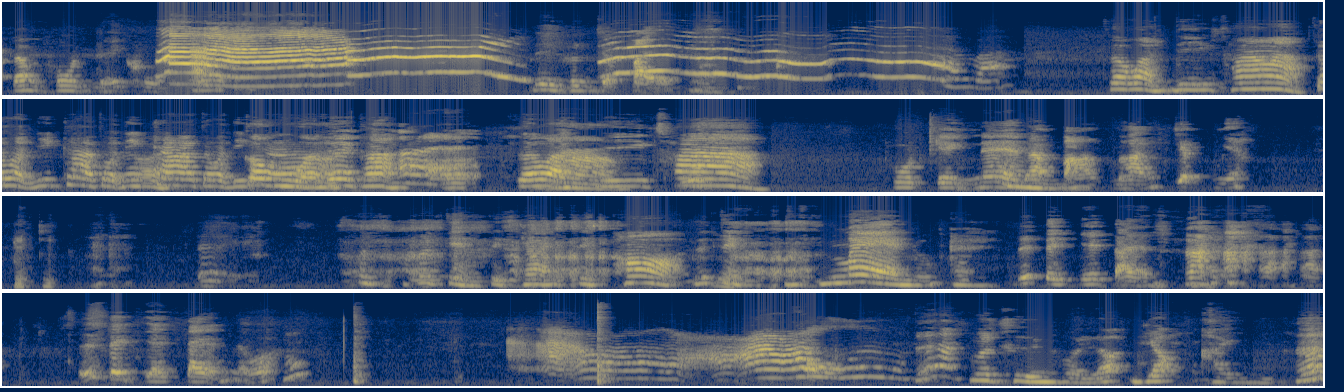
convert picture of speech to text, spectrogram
ต้องพ่นเลย สวัสดีค่ะ สวัสดีค่ะ สวัสดีค่ะ สวัสดีค่ะก้มหัวด้วยค่ะ สวัสดีค่ะ พูดเก่งแน่นะปากหลังเจ็บเนี่ยพูดเก่งติดใครติดพ่อหรือติดแม่หนูหรือติดยายแตนื่อคืนหัวเราะเยาะใครฮะ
